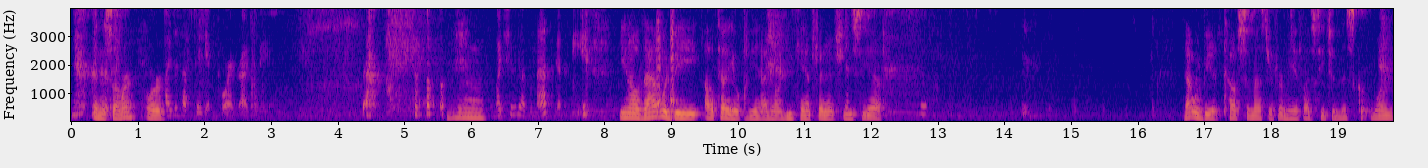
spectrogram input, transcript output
Yeah. in the summer or? I just have to take it before I graduate. So, Yeah, which who knows when that's gonna be? you know, that would be, I'll tell you, yeah, I know, you can't finish UCF. That would be a tough semester for me if I was teaching this one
